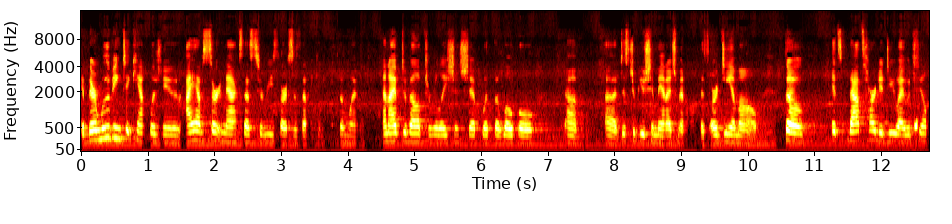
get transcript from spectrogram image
If they're moving to Camp Lejeune, I have certain access to resources that I can help them with, and I've developed a relationship with the local um, uh, distribution management office or DMO. So it's that's hard to do. I would feel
